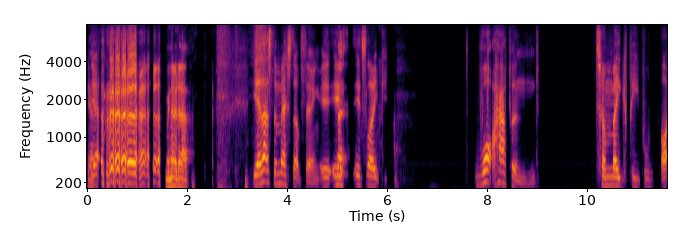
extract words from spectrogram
Yeah. Yeah. We know that. yeah, that's the messed up thing. It, it, But- it's like what happened to make people uh,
